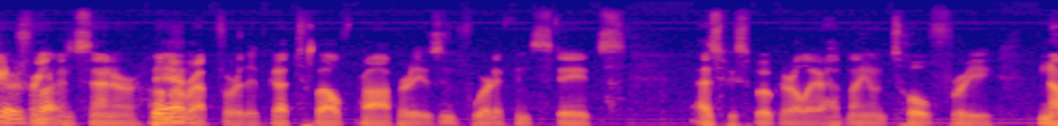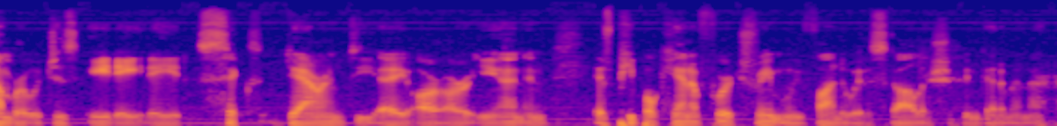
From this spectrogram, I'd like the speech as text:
your Treatment advice? Center. I'm a rep for. They've got 12 properties in four different states. As we spoke earlier, I have my own toll-free number, which is 888-6 Darren D A R R E N. And if people can't afford treatment, we find a way to scholarship and get them in there.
